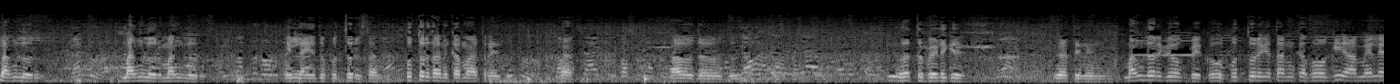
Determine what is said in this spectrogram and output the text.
ಮಂಗಳೂರು. ಮಂಗಳೂರು. ಮಂಗಳೂರು ಇಲ್ಲ ಇದು ಪುತ್ತೂರು ಪುತ್ತೂರು ತನಕ ಮಾತ್ರ ಇದು. ಹೌದೌದು. ಇವತ್ತು ಬೆಳಿಗ್ಗೆ ಇವತ್ತಿನ ಮಂಗಳೂರಿಗೆ ಹೋಗ್ಬೇಕು. ಪುತ್ತೂರಿಗೆ ತನಕ ಹೋಗಿ ಆಮೇಲೆ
